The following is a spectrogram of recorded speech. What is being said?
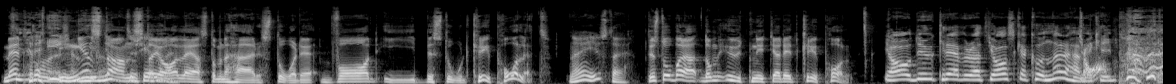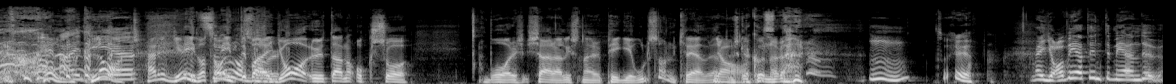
Men 30 minuter ingenstans där jag har läst om det här står det vad i bestod kryphålet. Nej, just det. Det står bara de utnyttjade ett kryphål. Ja, och du kräver att jag ska kunna det här med Ja. kryphål. Självklart! Herregud, vad Så tar du inte bara för? jag utan också vår kära lyssnare Piggy Olsson kräver att Ja, du ska kunna det här. Så är det ju. Nej, jag vet inte mer än du.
